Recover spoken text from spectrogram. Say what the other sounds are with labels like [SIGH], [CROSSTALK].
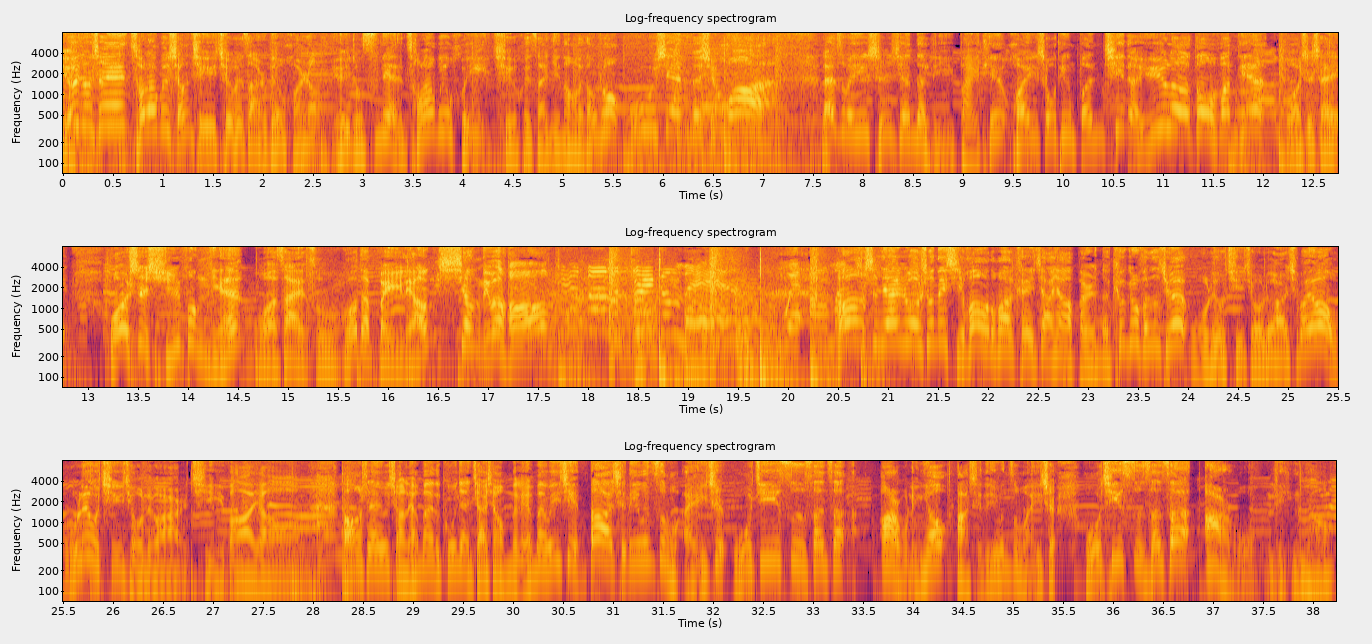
有一种声音从来不用响起，却会在耳边环绕；有一种思念从来不用回忆，却会在你脑海当中无限的循环。来自北京时间的礼拜天，欢迎收听本期的娱乐逗翻天。我是谁？我是徐凤年，我在祖国的北凉向你们好。同样时间，如果说你喜欢我的话，可以加一下本人的 QQ 粉丝群五六七九六二七八幺五六七九六二七八幺。同样时间，有想连麦的姑娘，加一下我们的连麦微信，大写的英文字母 H 五七四三三二五零幺，大写的英文字母 H 五七四三三二五零幺。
